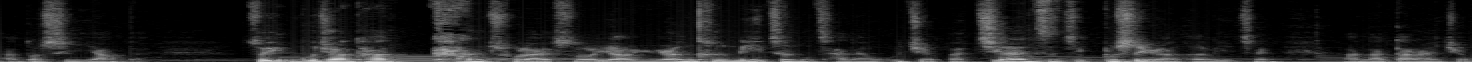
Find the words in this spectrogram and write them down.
啊，都是一样的。所以木姜他看出来说要元亨利贞才能无咎。那既然自己不是元亨利贞啊，那当然就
